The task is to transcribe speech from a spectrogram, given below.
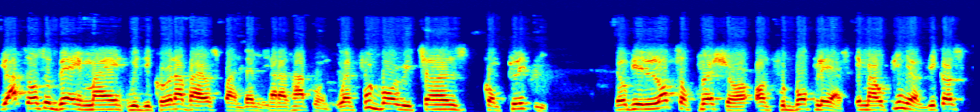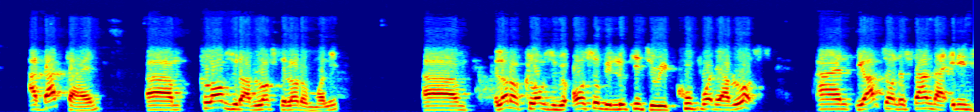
you have to also bear in mind with the coronavirus pandemic that has happened, when football returns completely, there will be lots of pressure on football players, in my opinion, because at that time, um, clubs would have lost a lot of money. Um, a lot of clubs will also be looking to recoup what they have lost. And you have to understand that it is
